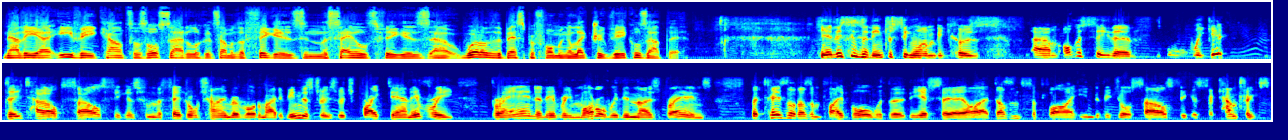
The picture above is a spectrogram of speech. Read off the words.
Now, the uh, EV Council's also had a look at some of the figures and the sales figures. Uh, what are the best performing electric vehicles out there? Yeah, this is an interesting one because um, obviously the we get detailed sales figures from the Federal Chamber of Automotive Industries, which break down every brand and every model within those brands. But Tesla doesn't play ball with the, the FCAI. It doesn't supply individual sales figures for countries.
